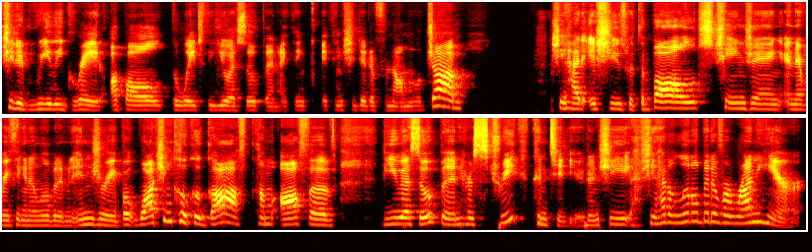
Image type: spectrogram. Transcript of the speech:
she did really great up all the way to the US Open. I think I think she did a phenomenal job. She had issues with the balls changing and everything and a little bit of an injury. But watching Coco Gauff come off of the US Open, her streak continued and she she had a little bit of a run here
